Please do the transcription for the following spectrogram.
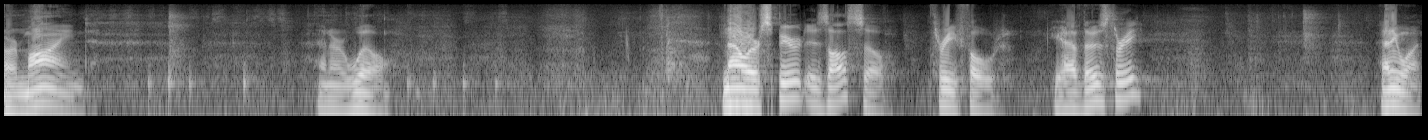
our mind, and our will. Now, our spirit is also threefold. You have those three? Anyone?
